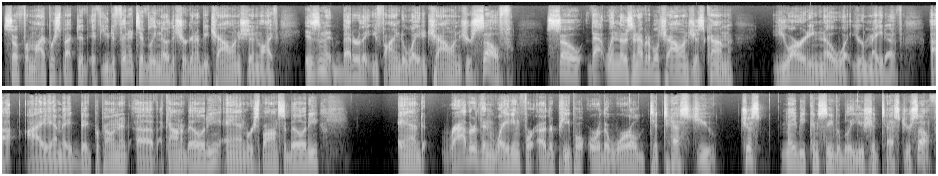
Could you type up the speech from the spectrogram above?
So, from my perspective, if you definitively know that you're going to be challenged in life, isn't it better that you find a way to challenge yourself so that when those inevitable challenges come, you already know what you're made of? Uh, I am a big proponent of accountability and responsibility. And rather than waiting for other people or the world to test you, just maybe conceivably you should test yourself.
